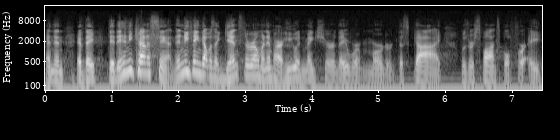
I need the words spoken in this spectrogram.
And then if they did any kind of sin, anything that was against the Roman Empire, he would make sure they were murdered. This guy was responsible for a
